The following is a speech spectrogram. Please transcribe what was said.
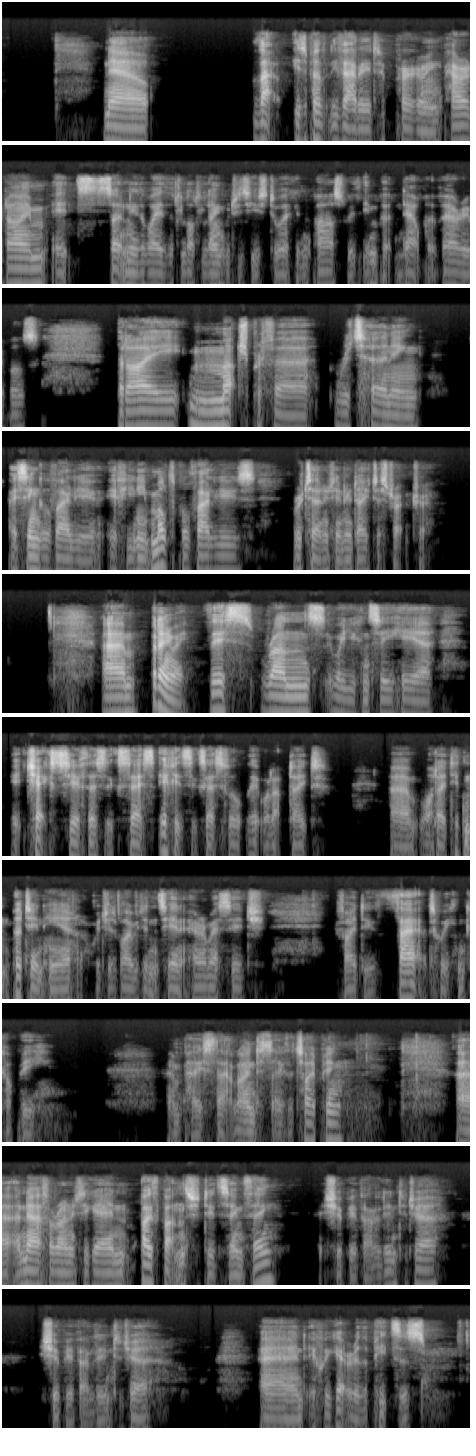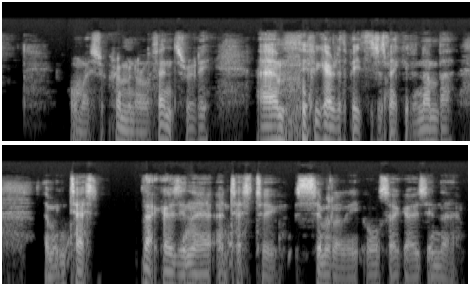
Now, that is a perfectly valid programming paradigm. It's certainly the way that a lot of languages used to work in the past with input and output variables. But I much prefer returning a single value. If you need multiple values, return it in a data structure. Um, but anyway, this runs where you can see here, it checks to see if there's success. If it's successful, it will update. Um, what I didn't put in here, which is why we didn't see an error message, if I do that, we can copy and paste that line to save the typing. Uh, and now if I run it again, both buttons should do the same thing. It should be a valid integer. It should be a valid integer. And if we get rid of the pizzas, almost a criminal offence really, um, if we get rid of the pizza, just make it a number, then we can test, that goes in there, and test 2 similarly also goes in there.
